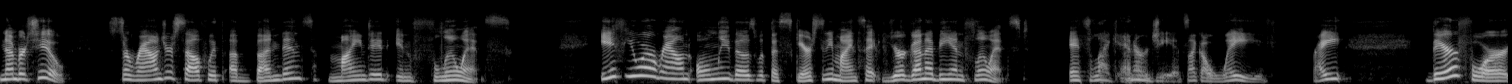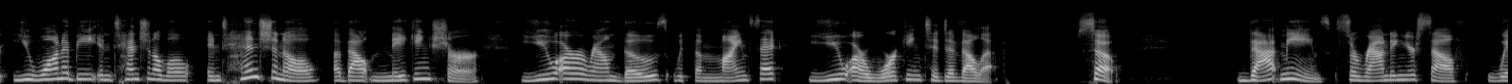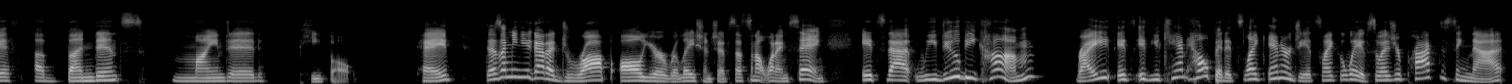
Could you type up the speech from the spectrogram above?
Number two, surround yourself with abundance minded influence. If you are around only those with a scarcity mindset, you're going to be influenced. It's like energy, it's like a wave, right? Therefore, you want to be intentional intentional about making sure you are around those with the mindset you are working to develop. So, that means surrounding yourself with abundance minded people. Okay. Doesn't mean you got to drop all your relationships. That's not what I'm saying. It's that we do become right? It's if you can't help it. It's like energy, it's like a wave. So as you're practicing that,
